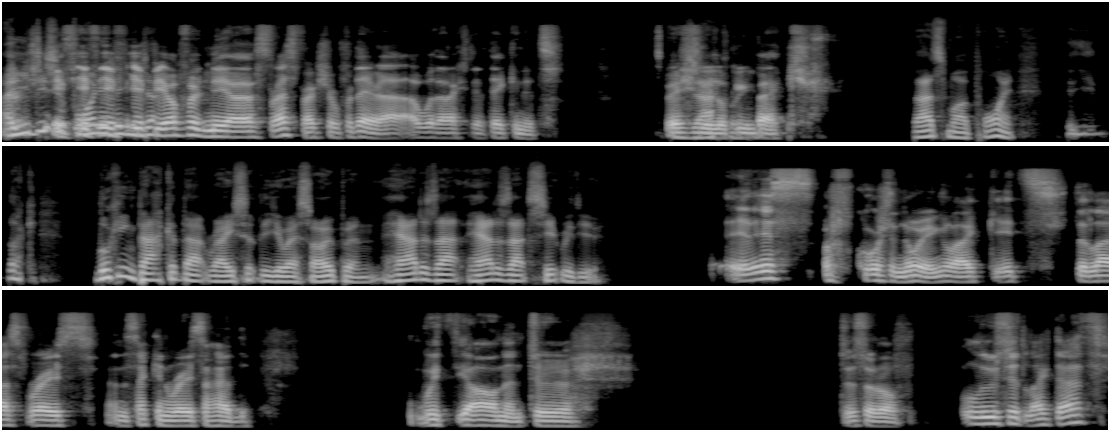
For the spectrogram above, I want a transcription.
Are you if if, disappointed if, you if don't- you offered me a stress fracture for there, I I would have actually taken it. Especially Exactly. looking back. That's my point. Look, looking back at that race at the US Open, how does that how does that sit with you? It is of course annoying. Like it's the last race and the second race I had with Jan and to to sort of lose it like that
